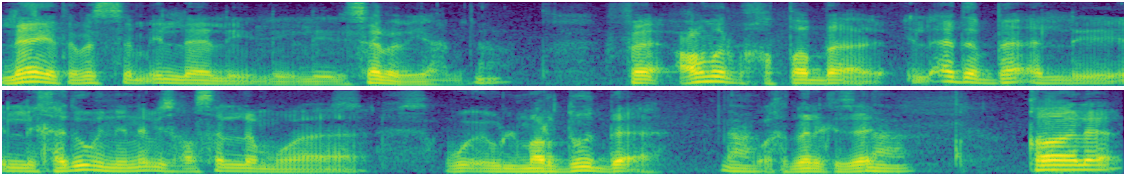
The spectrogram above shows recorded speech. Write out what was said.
لا يتبسم ل- لسبب يعني. نعم. فعمر بن الخطاب بقى الأدب بقى اللي, اللي خدوه من النبي صلى الله عليه وسلم و... والمردود بقى. نعم. واخد بالك إزاي؟ نعم. قال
